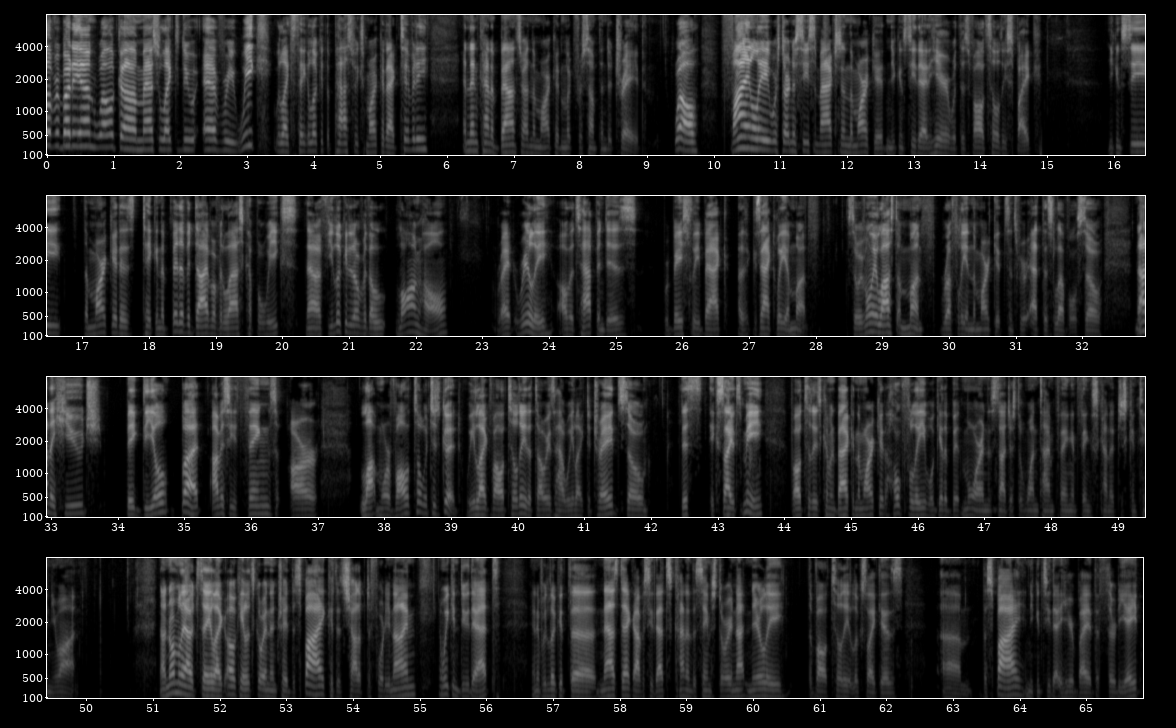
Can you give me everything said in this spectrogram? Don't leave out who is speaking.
Speaker 1: Hello everybody and welcome. As we like to do every week, we like to take a look at the past week's market activity and then kind of bounce around the market and look for something to trade. Well, finally we're starting to see some action in the market and you can see that here with this volatility spike. You can see the market has taken a bit of a dive over the last couple weeks. Now if you look at it over the long haul, right, really all that's happened is we're basically back exactly a month. So we've only lost a month roughly in the market since we were at this level. So not a huge big deal, but obviously things are a lot more volatile, which is good. We like volatility. That's always how we like to trade. So this excites me. Volatility is coming back in the market. Hopefully we'll get a bit more and it's not just a one-time thing and things kind of just continue on. Now normally I would say like, okay, let's go in and trade the SPY because it's shot up to 49 and we can do that. And if we look at the NASDAQ, obviously that's kind of the same story, not nearly the volatility it looks like as um, the SPY. And you can see that here by the 38,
